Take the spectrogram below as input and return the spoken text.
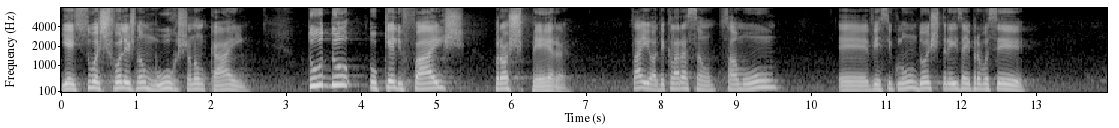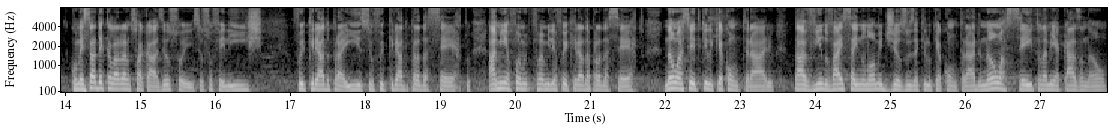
E as suas folhas não murcham, não caem. Tudo o que ele faz prospera. Tá aí, ó, a declaração. Salmo 1, é, versículo 1, 2, 3 aí para você começar a declarar na sua casa: Eu sou isso, eu sou feliz fui criado para isso, eu fui criado para dar certo, a minha família foi criada para dar certo, não aceito aquilo que é contrário, está vindo, vai sair no nome de Jesus aquilo que é contrário, não aceito na minha casa, não.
